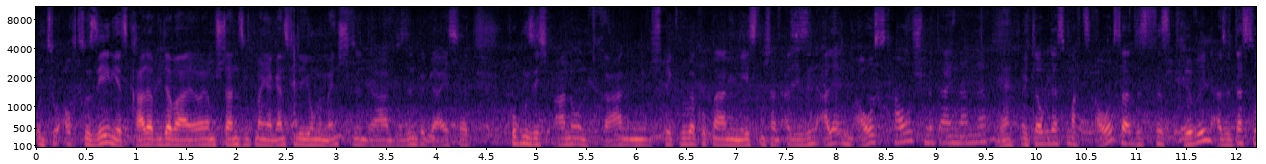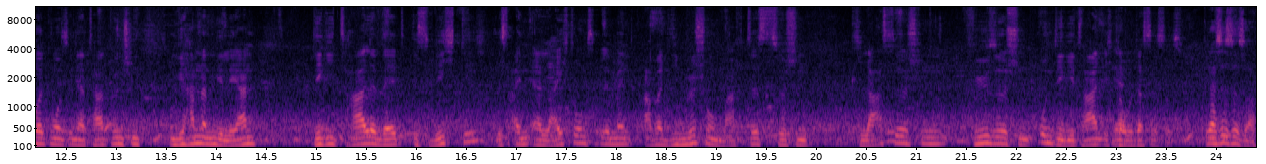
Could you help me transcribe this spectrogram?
und zu, auch zu sehen. Jetzt gerade wieder bei eurem Stand sieht man ja ganz viele junge Menschen sind da, die sind begeistert, gucken sich an und fragen schräg rüber, gucken an den nächsten Stand. Also sie sind alle im Austausch miteinander. Ja. Und ich glaube, das macht es aus, das ist das Kribbeln. Also das sollten wir uns in der Tat wünschen. Und wir haben dann gelernt, digitale Welt ist wichtig, ist ein Erleichterungselement, aber die Mischung macht es zwischen klassischen, physischen und digitalen. Ich ja. glaube, das ist es. Das ist es auch.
